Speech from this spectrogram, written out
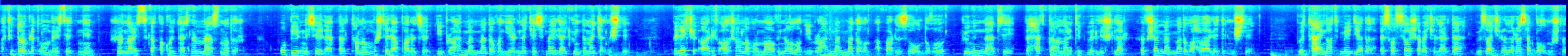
Bakı Dövlət Universitetinin jurnalistika fakültəsinin məzunudur. O bir neçə il əvvəl tanınmış teleaparıcı İbrahim Məmmədovun yerinə keçməklə gündəmə gəlmişdi. Belə ki, Arif Alşanovun müavini olan İbrahim Məmmədovun aparıcısı olduğu Günün Nəbzi və həftə analitik verilişlər Rövşən Məmmədova həvalə edilmişdi. Bu təyinat mediada və sosial şəbəkələrdə müzakirələrə səbəb olmuşdu.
